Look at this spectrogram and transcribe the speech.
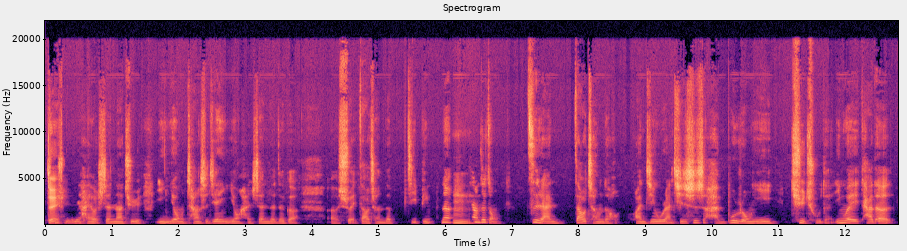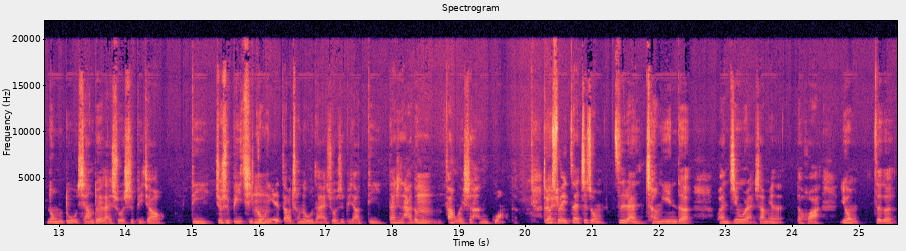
井水里面含有砷，那去饮用长时间饮用含砷的这个呃水造成的疾病。那像这种自然造成的环境污染，其实是很不容易去除的，因为它的浓度相对来说是比较。低，就是比起工业造成的污染来说是比较低，嗯、但是它的范围是很广的。嗯、那所以在这种自然成因的环境污染上面的话，用这个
